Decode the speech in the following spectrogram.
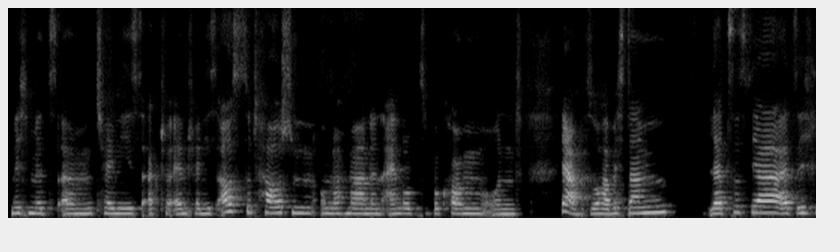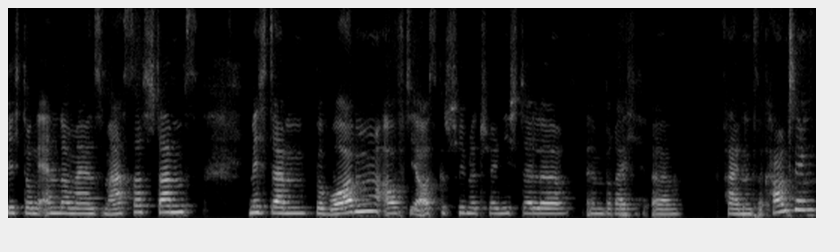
mich mit ähm, Trainees, aktuellen Trainees auszutauschen, um nochmal einen Eindruck zu bekommen. Und ja, so habe ich dann letztes Jahr, als ich Richtung Ende meines Masters stand, mich dann beworben auf die ausgeschriebene Trainee-Stelle im Bereich äh, Finance Accounting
